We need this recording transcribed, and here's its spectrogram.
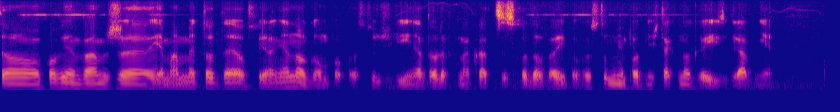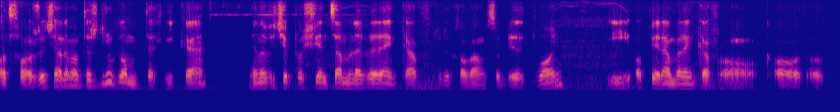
to powiem wam, że ja mam metodę otwierania nogą po prostu drzwi na dole na klatce schodowej. Po prostu umiem podnieść tak nogę i zgrabnie otworzyć, ale mam też drugą technikę, mianowicie poświęcam lewy rękaw, w który chowam sobie dłoń i opieram rękaw o, o, o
